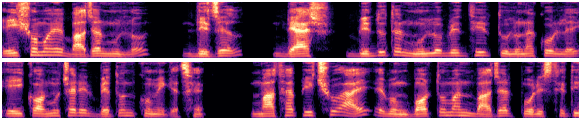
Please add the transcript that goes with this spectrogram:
এই সময়ে বাজার মূল্য, ডিজেল, গ্যাস, বিদ্যুতের মূল্যবৃদ্ধির তুলনা করলে এই কর্মচারীর বেতন কমে গেছে। মাথা পিছু আয় এবং বর্তমান বাজার পরিস্থিতি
